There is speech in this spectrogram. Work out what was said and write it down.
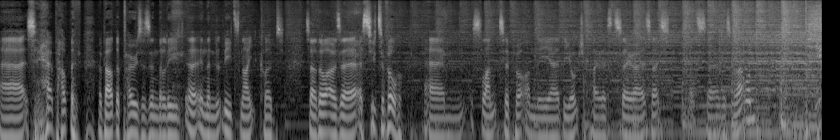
uh, so yeah, about the about the posers in the lead uh, in the Leeds nightclubs. So I thought it was a, a suitable um, slant to put on the uh, the Yorkshire playlist. So, uh, so let's let's uh, listen to that one.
